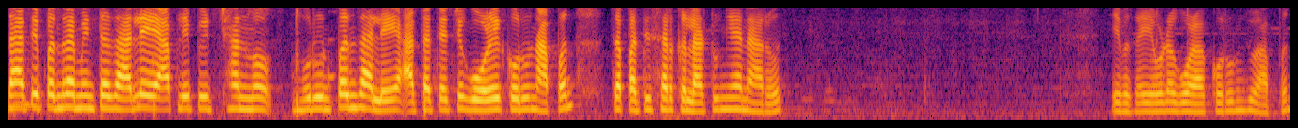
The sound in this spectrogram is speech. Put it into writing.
दहा ते पंधरा मिनटं झाले आपले पीठ छान म मुरून पण झाले. आता त्याचे गोळे करून आपण चपातीसारखं लाटून घेणार आहोत. हे बघा एवढा गोळा करून घेऊ आपण.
